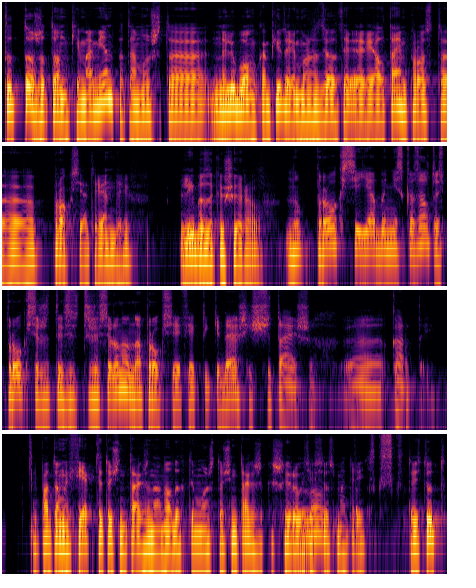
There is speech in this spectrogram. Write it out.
тут тоже тонкий момент, потому что на любом компьютере можно сделать real-time просто прокси отрендерив либо закэшировав. Ну, прокси я бы не сказал. То есть прокси же ты, ты же все равно на прокси эффекты кидаешь и считаешь их э, картой. Потом эффекты точно так же на нодах ты можешь точно так же кэшировать ну, и все смотреть. То есть тут,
